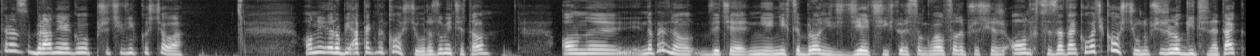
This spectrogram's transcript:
teraz brany jako przeciwnik Kościoła. On robi atak na Kościół, rozumiecie to? On y, na pewno, wiecie, nie, nie chce bronić dzieci, które są gwałcone przez księży. On chce zaatakować Kościół. No przecież logiczne, tak?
